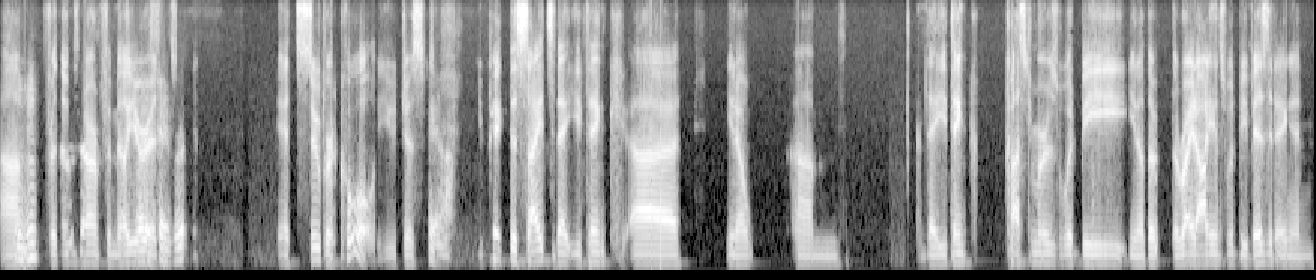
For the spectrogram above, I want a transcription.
um, Mhm. for those that aren't familiar it's, it's super cool. You just Yeah. you pick the sites that you think uh, you know um, that you think customers would be you know the, the right audience would be visiting, and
